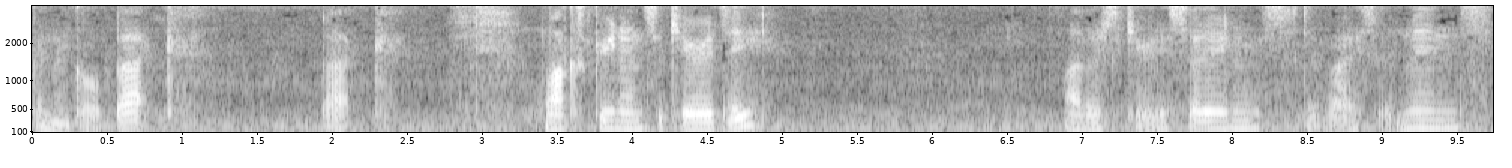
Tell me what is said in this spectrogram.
Gonna go back, back. Lock screen and security. Other security settings, device admins.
